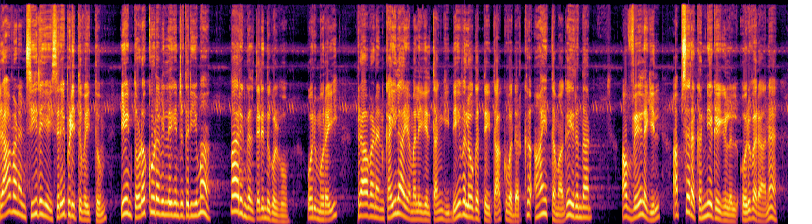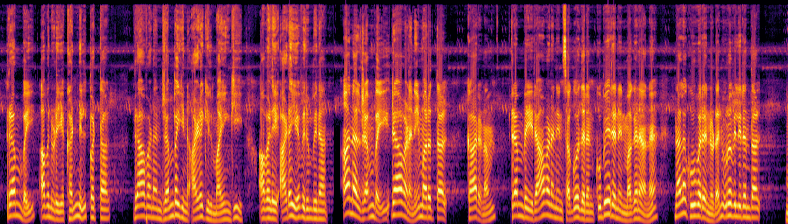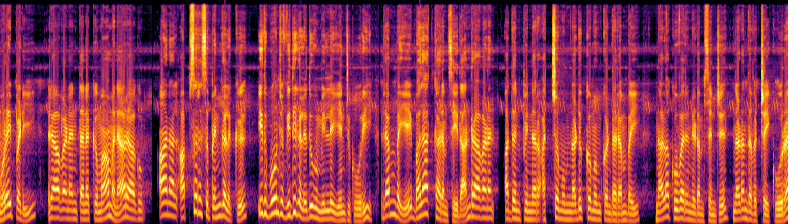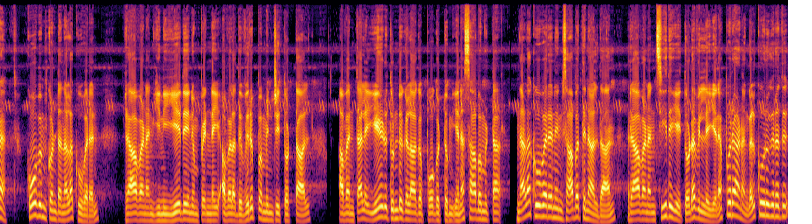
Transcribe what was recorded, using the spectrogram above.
ராவணன் சீதையை சிறைப்பிடித்து வைத்தும் ஏன் தொடக்கூடவில்லை என்று தெரியுமா? வாருங்கள் தெரிந்து கொள்வோம். ஒரு முறை ராவணன் கைலாய மலையில் தங்கி தேவலோகத்தை தாக்குவதற்கு ஆயத்தமாக இருந்தான். அவ்வேளையில் அப்சர கன்னியகைகளில் ஒருவரான ரம்பை அவனுடைய கண்ணில் பட்டாள். ராவணன் ரம்பையின் அழகில் மயங்கி அவளை அடைய விரும்பினான். ஆனால் ரம்பை ராவணனை மறுத்தாள். காரணம் ரம்பை ராவணனின் சகோதரன் குபேரனின் மகனான நலகூவரனுடன் உறவிலிருந்தாள். முறைப்படி ராவணன் தனக்கு மாமனார் ஆகும் ஆனால் அப்சரசு பெண்களுக்கு இது போன்ற விதிகள் எதுவும் இல்லை என்று கூறி ரம்பையை பலாத்காரம் செய்தான் ராவணன். அதன் பின்னர் அச்சமும் நடுக்கமும் கொண்ட ரம்பை நலகுவரனிடம் சென்று நடந்தவற்றை கூற கோபம் கொண்ட நலகுவரன் ராவணன் இனி ஏதேனும் பெண்ணை அவளது விருப்பமின்றி தொட்டால் அவன் தலை ஏழு துண்டுகளாக போகட்டும் என சாபமிட்டார். நலகூவரனின் சாபத்தினால்தான் ராவணன் சீதையை தொடவில்லை என புராணங்கள் கூறுகிறது.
